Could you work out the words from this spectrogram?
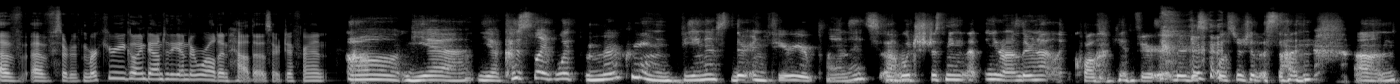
of of sort of Mercury going down to the underworld and how those are different? Oh yeah, yeah. Because like with Mercury and Venus, they're inferior planets, uh, mm-hmm. which just means that you know they're not like quality inferior. They're just closer to the sun. Um,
